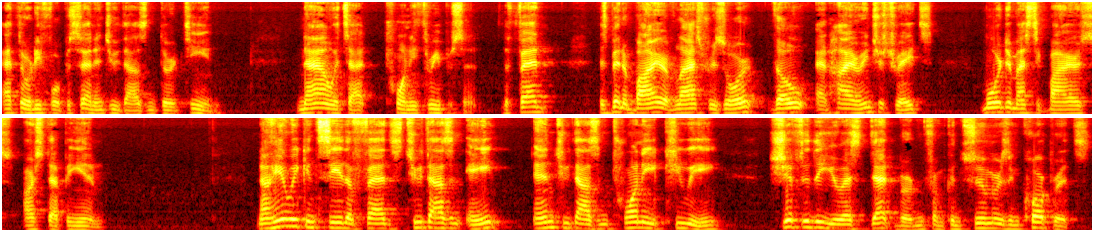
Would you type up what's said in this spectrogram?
at 34% in 2013. Now it's at 23%. The Fed has been a buyer of last resort, though at higher interest rates, more domestic buyers are stepping in. Now, here we can see the Fed's 2008 and 2020 QE shifted the US debt burden from consumers and corporates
